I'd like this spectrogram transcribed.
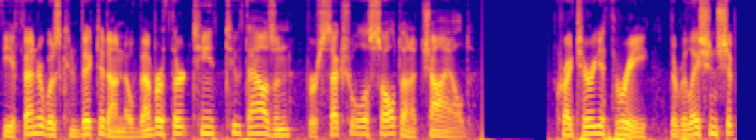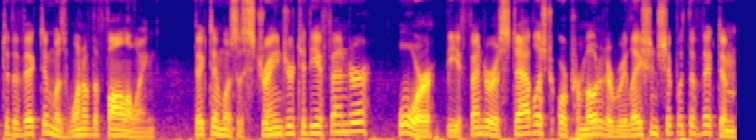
The offender was convicted on November 13, 2000 for sexual assault on a child. Criteria 3. The relationship to the victim was one of the following. Victim was a stranger to the offender, or the offender established or promoted a relationship with the victim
